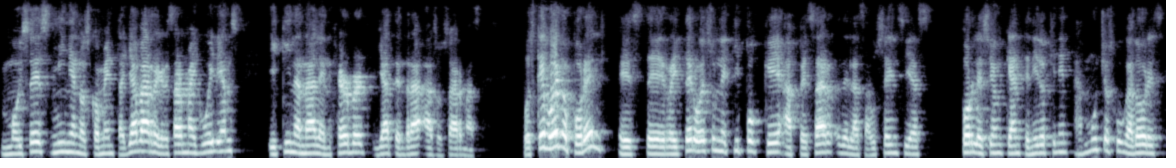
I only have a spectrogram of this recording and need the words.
Moisés Minia nos comenta, ya va a regresar Mike Williams y Keenan Allen Herbert ya tendrá a sus armas. Pues qué bueno por él. Este, reitero, es un equipo que a pesar de las ausencias por lesión que han tenido, tienen a muchos jugadores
